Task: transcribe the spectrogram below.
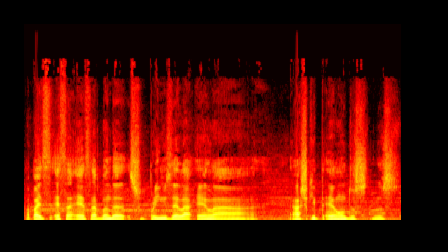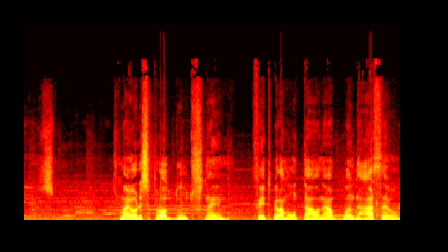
Rapaz, essa, essa banda Supremes, ela, ela acho que é um dos, dos, dos maiores produtos, né? Feito pela Montal, né? Uma bandaça, eu,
